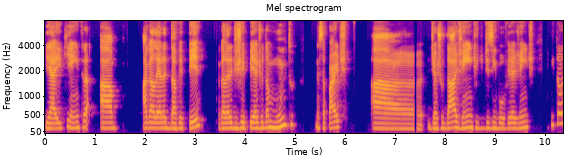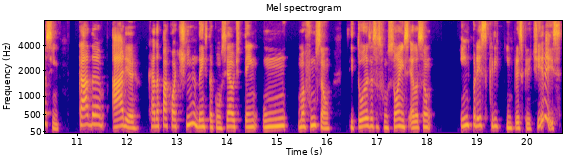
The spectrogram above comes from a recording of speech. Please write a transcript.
E é aí que entra a, a galera da VP, a galera de GP ajuda muito nessa parte a, de ajudar a gente, de desenvolver a gente. Então, assim, cada área, cada pacotinho dentro da Consult tem um, uma função. E todas essas funções, elas são imprescri imprescritíveis?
